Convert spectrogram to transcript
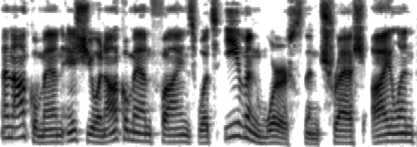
an Aquaman issue. And Aquaman finds what's even worse than Trash Island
